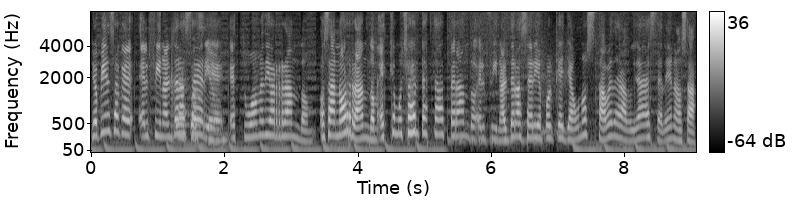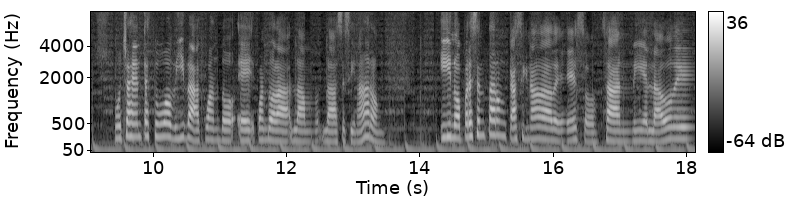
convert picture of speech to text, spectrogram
yo pienso que el final de La la serie estuvo medio random. O sea, no random, es que mucha gente estaba esperando el final de la serie porque ya uno sabe de la vida de Selena. O sea, mucha gente estuvo viva cuando, eh, cuando la, la- la asesinaron. Y no presentaron casi nada de eso. O sea, ni el lado de,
